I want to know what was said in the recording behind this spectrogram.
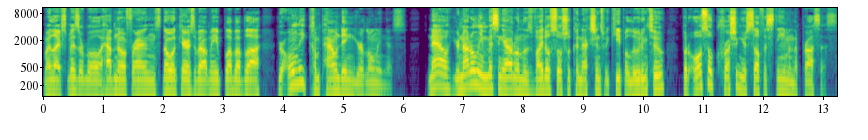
my life's miserable, I have no friends, no one cares about me, blah, blah, blah, you're only compounding your loneliness. Now, you're not only missing out on those vital social connections we keep alluding to, but also crushing your self esteem in the process.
